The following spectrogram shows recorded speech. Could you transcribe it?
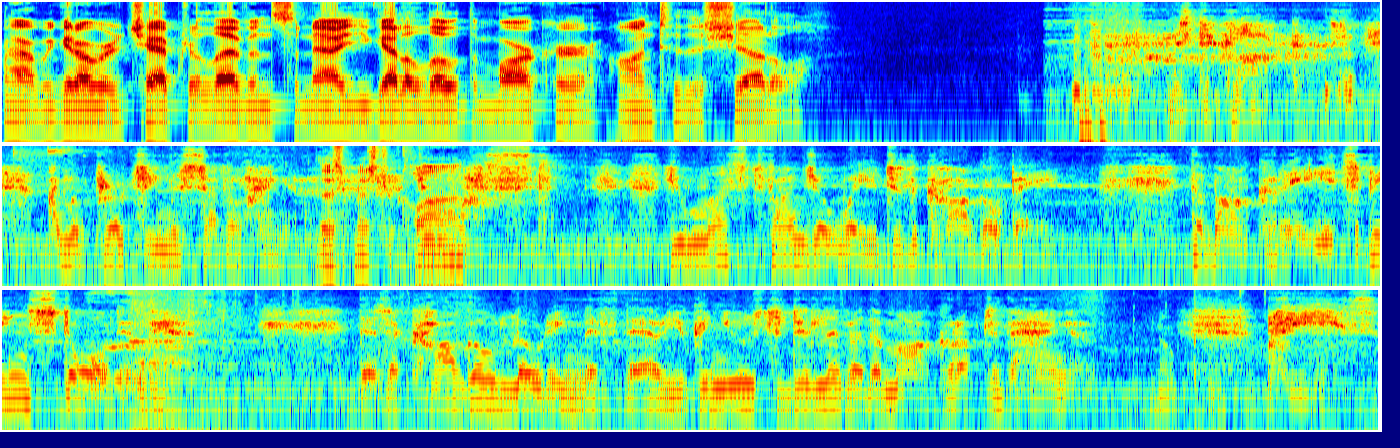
all right, we get over to chapter eleven. So now you got to load the marker onto the shuttle. Mr. Clarke, I'm approaching the shuttle hangar. This Mr. Clarke. You must. You must find your way to the cargo bay. The marker, it's being stored in there. There's a cargo loading lift there you can use to deliver the marker up to the hangar. Nope. Please,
